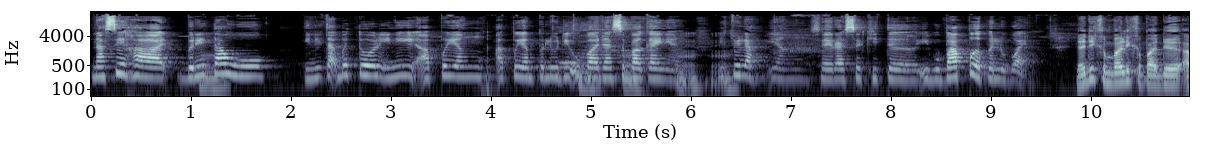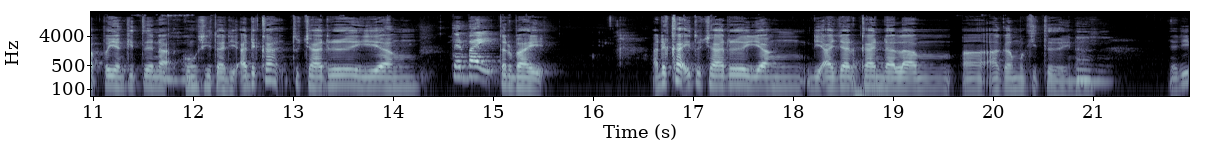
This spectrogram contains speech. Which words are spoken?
Nasihat, beritahu hmm ini tak betul ini apa yang apa yang perlu diubah dan sebagainya itulah yang saya rasa kita ibu bapa perlu buat Jadi kembali kepada apa yang kita nak mm-hmm. kongsi tadi, adakah itu cara yang terbaik terbaik? Adakah itu cara yang diajarkan dalam uh, agama kita Ina? Mm-hmm. Jadi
